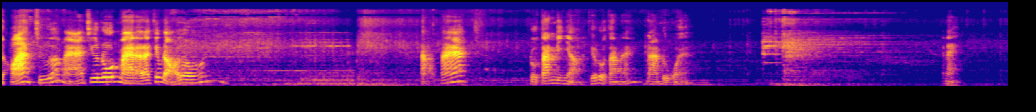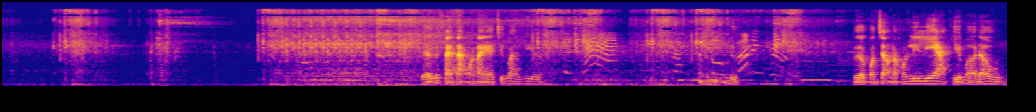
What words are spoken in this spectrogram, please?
đỏ chưa mà chưa rôn mà đã, đã kêu đỏ rồi tạo tác. Đồ tan đi nhờ, thiếu đồ tan đấy đam đủ hả cái này. Bây giờ cứ xài tặng con này chứ có ai gì đâu. Ăn gì cũng được. Bây giờ quan trọng là con Lilia kiếm ở đâu?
